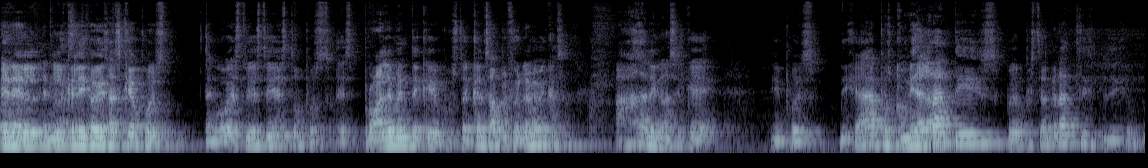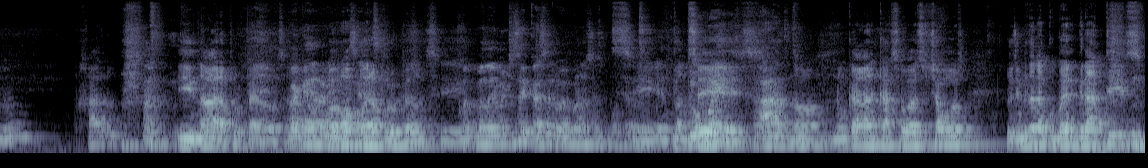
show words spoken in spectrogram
en el, en el que le dijo, "Oye, ¿sabes qué? Pues tengo esto y esto y esto, pues es probablemente que pues, estoy cansado, prefiero irme a mi casa. Ah, dale, que no sé qué. Y pues dije, ah, pues comida gratis, voy a pistear gratis. Pues dije, "Mm, jalo. Y no, era por pedo, o sea, Va a quedar o- bien, o- era por pedo, sí. Cuando, hay muchos de casa, lo voy a poner a su esposa. Sí, entonces, Ah, tú. no, nunca hagan caso a esos chavos. Los invitan a comer gratis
